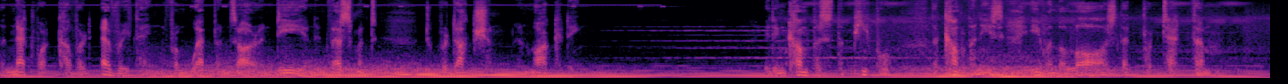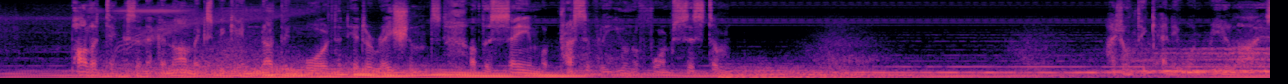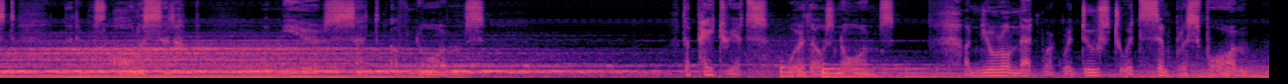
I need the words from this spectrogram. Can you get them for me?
The network covered everything from weapons R&D and investment to production and marketing. It encompassed the people, the companies, even the laws that protect them. Politics and economics became nothing more than iterations of the same oppressively uniform system. I don't think anyone realized that it was all a setup, a mere set of norms. The Patriots were those norms, a neural network reduced to its simplest form.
